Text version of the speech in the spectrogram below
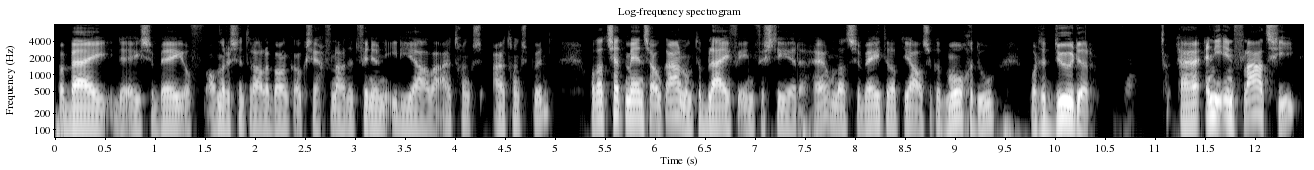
waarbij de ECB of andere centrale banken ook zeggen van nou, dat vinden we een ideale uitgangs, uitgangspunt. Want dat zet mensen ook aan om te blijven investeren. Hè, omdat ze weten dat ja, als ik het morgen doe, wordt het duurder. Uh, en die inflatie,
